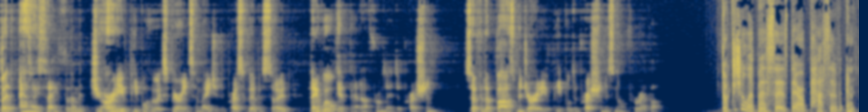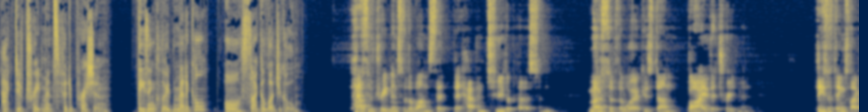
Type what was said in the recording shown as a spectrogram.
but as I say, for the majority of people who experience a major depressive episode, they will get better from their depression. So for the vast majority of people, depression is not forever. Dr. Chaleppa says there are passive and active treatments for depression. These include medical or psychological. Passive treatments are the ones that, that happen to the person. Most of the work is done by the treatment. These are things like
